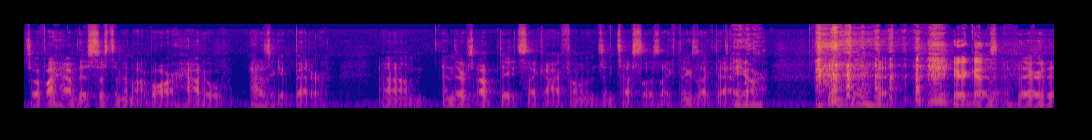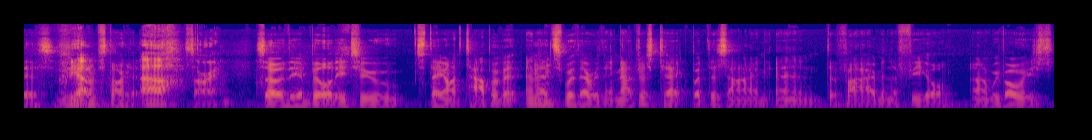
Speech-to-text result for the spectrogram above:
So if I have this system in my bar, how do how does it get better? Um, and there's updates like iPhones and Teslas, like things like that. But- AR. Here it goes. there it is. You Yep. got them started. Ah, sorry. So the ability to stay on top of it, and Mhm. that's with everything, not just tech, but design and the vibe and the feel. Um, we've always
